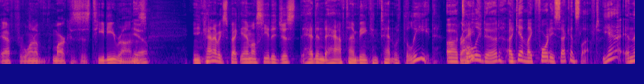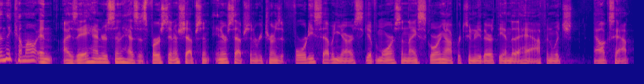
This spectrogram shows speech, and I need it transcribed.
after one of Marcus's TD runs. Yep. And you kind of expect MLC to just head into halftime being content with the lead. Uh, right? Totally did. Again, like 40 seconds left. Yeah, and then they come out and Isaiah Henderson has his first interception. Interception returns at 47 yards to give Morris a nice scoring opportunity there at the end of the half, in which Alex Happ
